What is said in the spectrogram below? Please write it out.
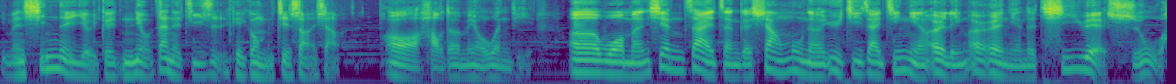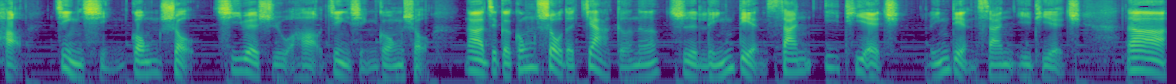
你们新的有一个扭蛋的机制，可以跟我们介绍一下吗？哦，好的，没有问题。呃，我们现在整个项目呢，预计在今年二零二二年的七月十五号进行公售。七月十五号进行公售，那这个公售的价格呢是零点三 ETH，零点三 ETH。那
